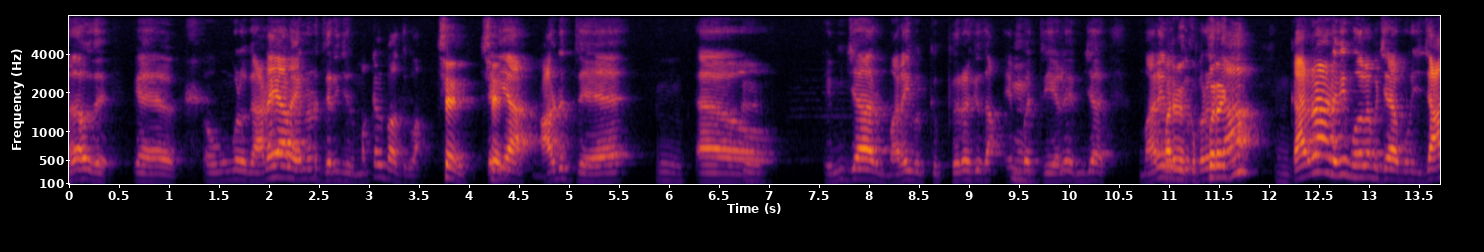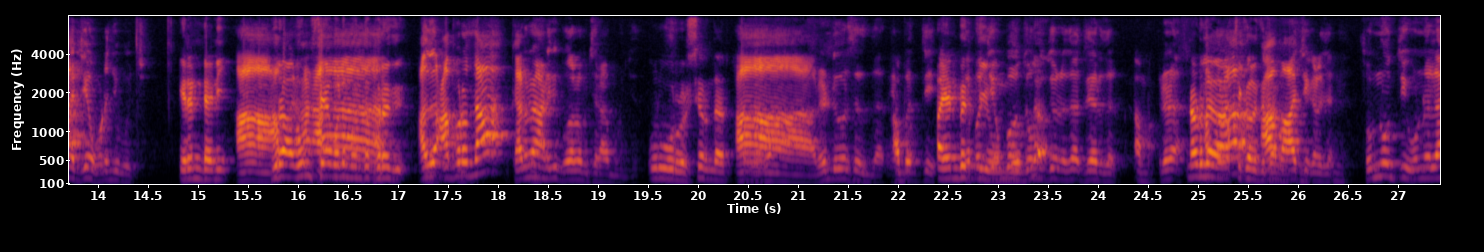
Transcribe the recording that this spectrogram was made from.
அதாவது உங்களுக்கு அடையாளம் என்னன்னு தெரிஞ்சிடும். மக்கள் பார்த்துக்குவான் சரி சரி. சரியா? அடுத்து எம்ஜிஆர் மறைவுக்கு பிறகுதான். எண்பத்தி ஏழு எம்ஜிஆர் மறைவுக்கு பிறகு. கருணாநிதி முதலமைச்சரா முடிஞ்சு ஜார்ஜியா உடைஞ்சு போச்சு. இரண்டு அணி. சேவலும் வந்த பிறகு. அது அப்புறம் தான் கருணாநிதி முதலமைச்சரா முடிஞ்சது. ஒரு ஒரு வருஷம் இருந்தார். ரெண்டு வருஷம் இருந்தார். எண்பத்தி எண்பத்தி ஒன்பது தொண்ணூத்தி ஒண்ணு தான் தேர்தல். நடுவுல ஆட்சி. ஆமா ஆட்சி கலைச்சு தொண்ணூத்தி ஒண்ணுல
